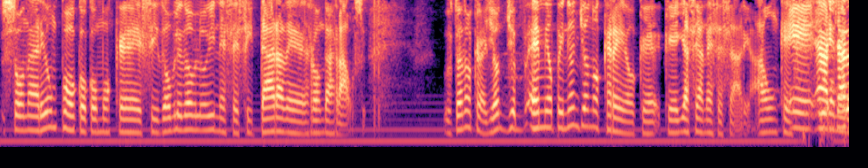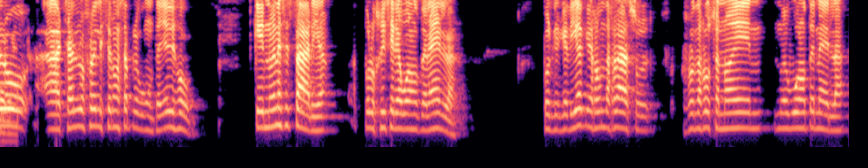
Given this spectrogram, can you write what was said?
sonaría un poco como que si WWE necesitara de Ronda Rousey. ¿Usted no cree? Yo, yo, en mi opinión, yo no creo que, que ella sea necesaria, aunque... Eh, a, Charlo, a Charlo Frey le hicieron esa pregunta. Ella dijo que no es necesaria, pero sí sería bueno tenerla. Porque que diga que Ronda Raso, Ronda Rosa no es, no es bueno tenerla,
